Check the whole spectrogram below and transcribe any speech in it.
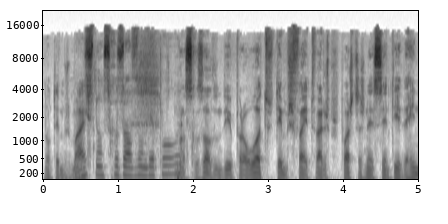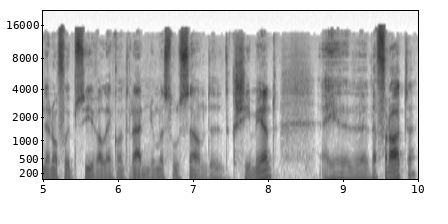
não temos mais. Isso não se resolve de um dia para o outro. Não se resolve de um dia para o outro, temos feito várias propostas nesse sentido, ainda não foi possível encontrar nenhuma solução de, de crescimento uh, da, da frota,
